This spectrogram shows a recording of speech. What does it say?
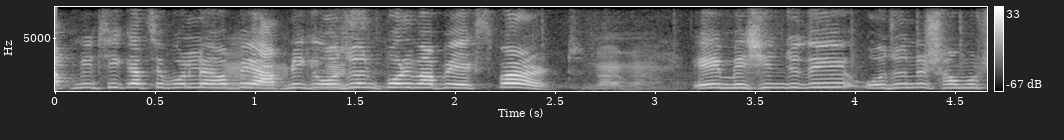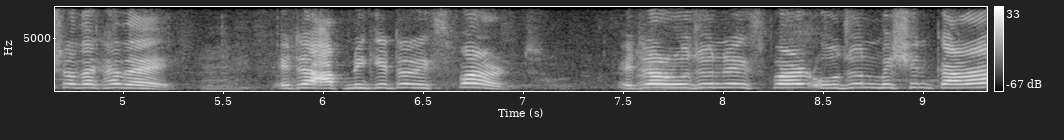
আপনি ঠিক আছে বললে হবে? আপনি কি ওজন পরিমাপে এক্সপার্ট না না না। এই মেশিন যদি ওজনের সমস্যা দেখা দেয় এটা আপনি কি এটার এক্সপার্ট এটার ওজনের এক্সপার্ট ওজন মেশিন কারা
